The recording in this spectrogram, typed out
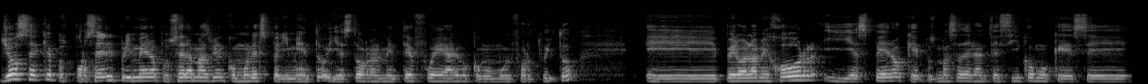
Yo sé que pues por ser el primero pues era más bien como un experimento y esto realmente fue algo como muy fortuito. Eh, pero a lo mejor y espero que pues más adelante sí como que se,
